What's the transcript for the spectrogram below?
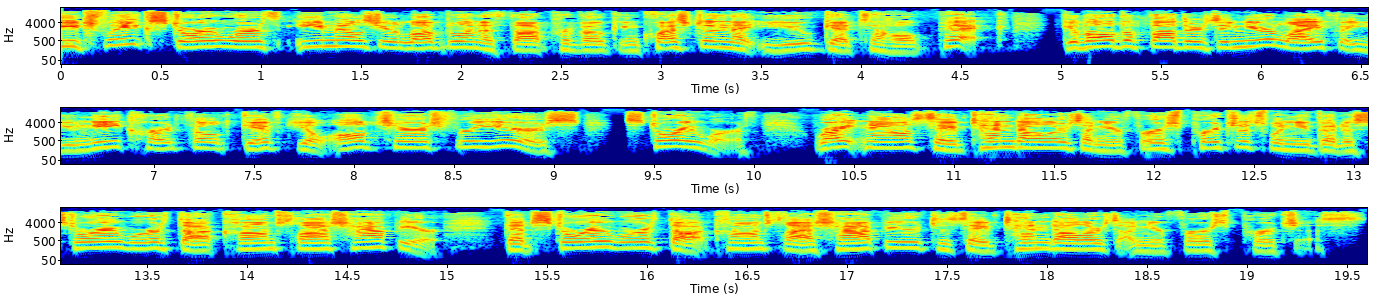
Each week, Storyworth emails your loved one a thought provoking question that you get to help pick. Give all the fathers in your life a unique, heartfelt gift you'll all cherish for years. Storyworth. Right now, save $10 on your first purchase when you go to storyworth.com slash happier. That's storyworth.com slash happier to save $10 on your first purchase.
